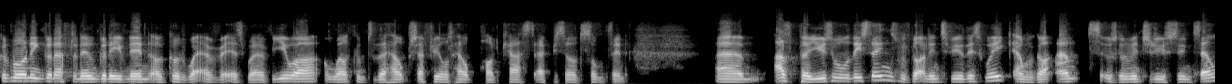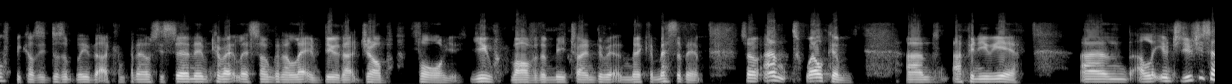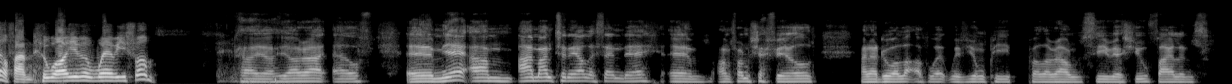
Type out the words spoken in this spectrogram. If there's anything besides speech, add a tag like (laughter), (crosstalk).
Good morning, good afternoon, good evening, or good whatever it is, wherever you are, and welcome to the Help Sheffield Help podcast episode something. Um, as per usual with these things, we've got an interview this week, and we've got Ant who's going to introduce himself because he doesn't believe that I can pronounce his surname correctly. So I'm going to let him do that job for you, you rather than me try and do it and make a mess of it. So, Ant, welcome and Happy New Year. And I'll let you introduce yourself, Ant. Who are you and where are you from? Hi, uh, you all right, Elf? Um, yeah, I'm I'm Anthony Olusanya. Um, I'm from Sheffield, and I do a lot of work with young people around serious youth violence.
